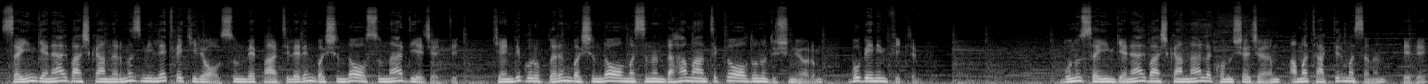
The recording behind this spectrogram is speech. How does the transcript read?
sayın genel başkanlarımız milletvekili olsun ve partilerin başında olsunlar diyecektik. Kendi grupların başında olmasının daha mantıklı olduğunu düşünüyorum, bu benim fikrim. Bunu sayın genel başkanlarla konuşacağım ama takdir masanın, dedi,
